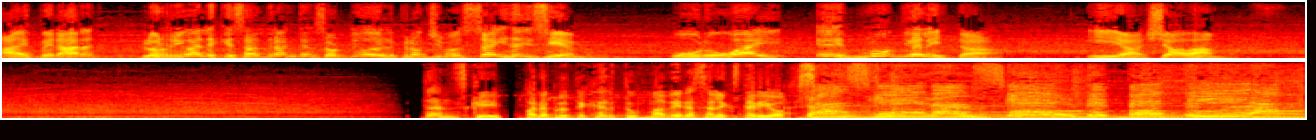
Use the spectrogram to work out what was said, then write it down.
a esperar los rivales que saldrán del sorteo del próximo 6 de diciembre. Uruguay es mundialista y allá vamos. Danske, para proteger tus maderas al exterior. Danske, Danske de Petrilac.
